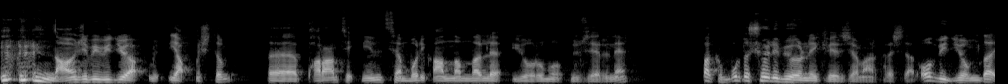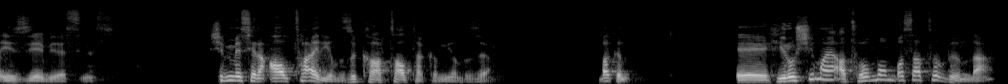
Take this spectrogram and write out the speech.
daha önce bir video yap- yapmıştım. E, paran tekniğinin sembolik anlamlarıyla yorumu üzerine. Bakın burada şöyle bir örnek vereceğim arkadaşlar. O videomda izleyebilirsiniz. Şimdi mesela Altair yıldızı, Kartal takım yıldızı. Bakın e, Hiroşima'ya atom bombası atıldığında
